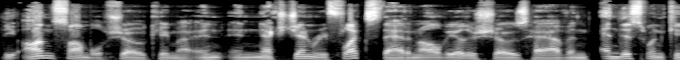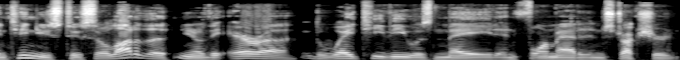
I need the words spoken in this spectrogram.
the ensemble show came out and, and next gen reflects that and all the other shows have and and this one continues to. So a lot of the you know the era the way tv was made and formatted and structured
